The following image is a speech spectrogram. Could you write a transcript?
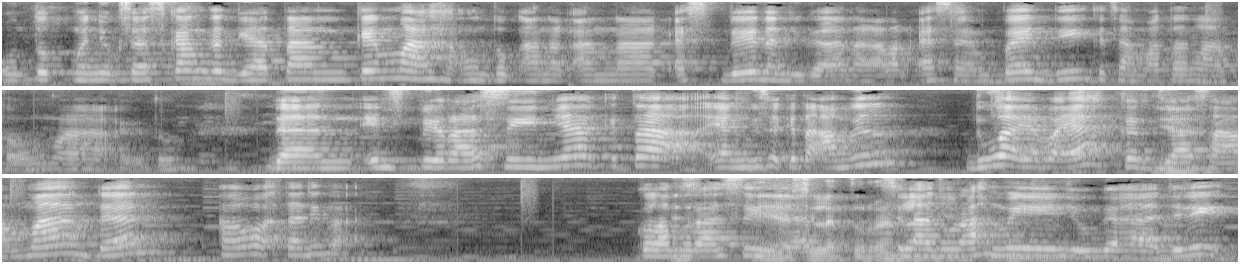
Untuk menyukseskan kegiatan kemah untuk anak-anak SD dan juga anak-anak SMP di Kecamatan Latoma gitu. Dan inspirasinya kita yang bisa kita ambil dua ya Pak ya, kerjasama dan apa Pak tadi Pak? kolaborasi Iya, ya silaturahmi. silaturahmi juga jadi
